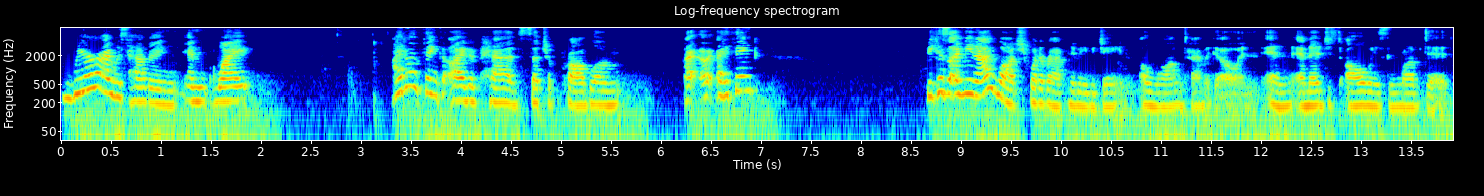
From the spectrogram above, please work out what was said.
where I was having and why I don't think I'd have had such a problem. I, I, I think because I mean I watched Whatever Happened to Baby Jane a long time ago and and and I just always loved it.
